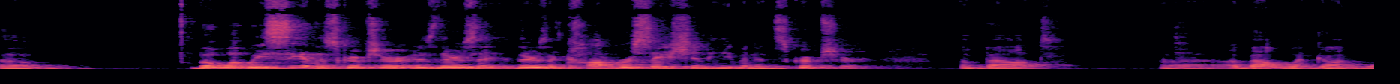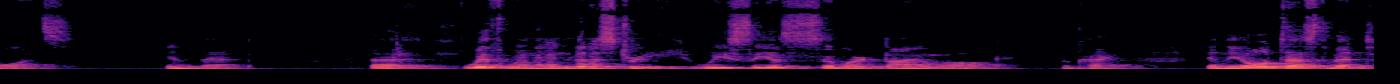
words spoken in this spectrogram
Um, but what we see in the scripture is there's a there's a conversation even in scripture about uh, about what God wants in that. Uh, with women in ministry, we see a similar dialogue. Okay, in the Old Testament,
